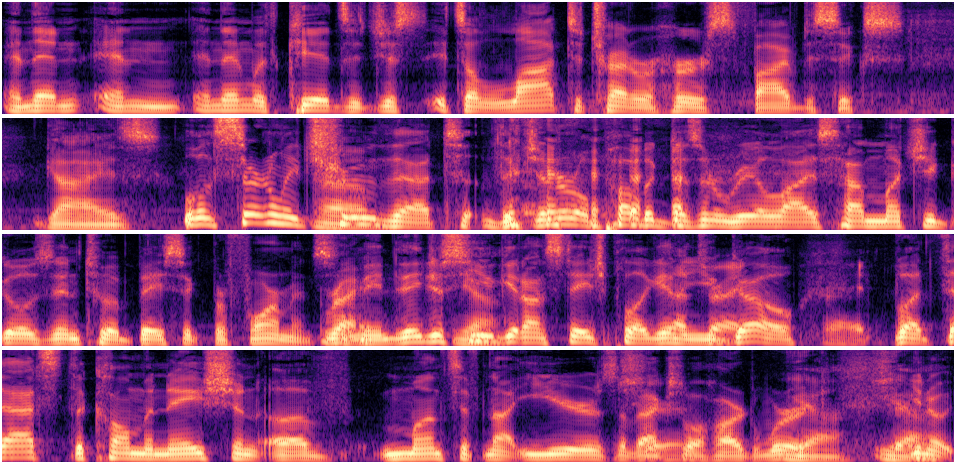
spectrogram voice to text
and then and and then with kids it just it's a lot to try to rehearse five to six guys Well, it's certainly true Um, that the general public doesn't realize how much it goes into a basic performance. Right. I mean, they just see Yeah. you get on stage, plug in, and you right. go. Right. But that's the culmination of months, if not years, of Sure. actual hard work. Yeah, yeah. You know,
